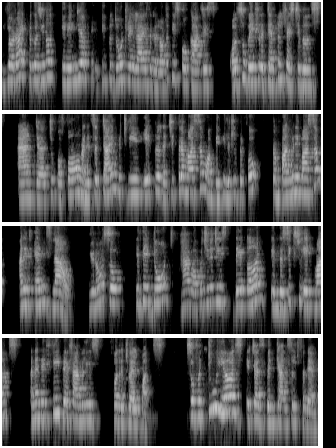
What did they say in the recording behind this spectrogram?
you're right, because you know, in India, people don't realize that a lot of these folk artists also wait for the temple festivals and uh, to perform. And it's a time between April, the Chitra Masam, or maybe a little before, from Panguni Masam, and it ends now, you know. So if they don't have opportunities, they earn in the six to eight months, and then they feed their families for the 12 months. So for two years, it has been cancelled for them.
